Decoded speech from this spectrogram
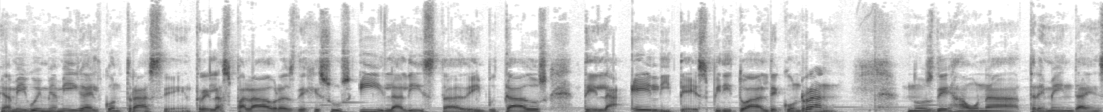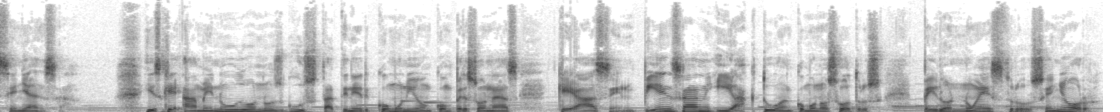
Mi amigo y mi amiga, el contraste entre las palabras de Jesús y la lista de invitados de la élite espiritual de Conran nos deja una tremenda enseñanza. Y es que a menudo nos gusta tener comunión con personas que hacen, piensan y actúan como nosotros, pero nuestro Señor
